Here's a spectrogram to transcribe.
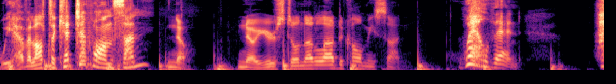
We have a lot to catch up on, son. No, no, you're still not allowed to call me son. Well then.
